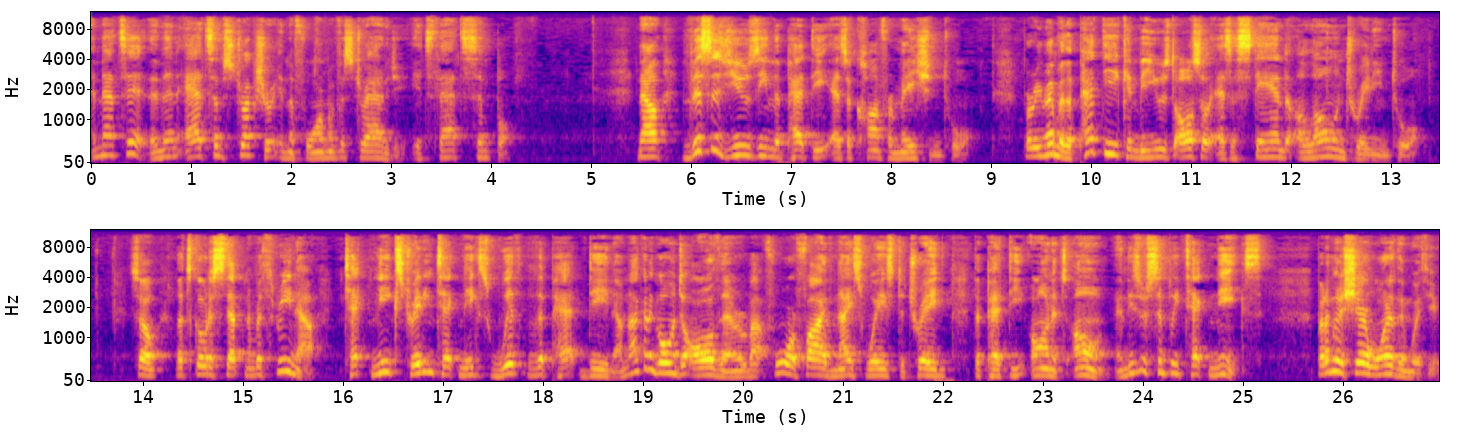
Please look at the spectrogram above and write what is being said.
And that's it. And then add some structure in the form of a strategy. It's that simple. Now, this is using the PETD as a confirmation tool. But remember, the PETD can be used also as a stand-alone trading tool. So let's go to step number three now. Techniques, trading techniques with the PETD. Now, I'm not going to go into all of them. There are about four or five nice ways to trade the PETD on its own. And these are simply techniques but I'm going to share one of them with you.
